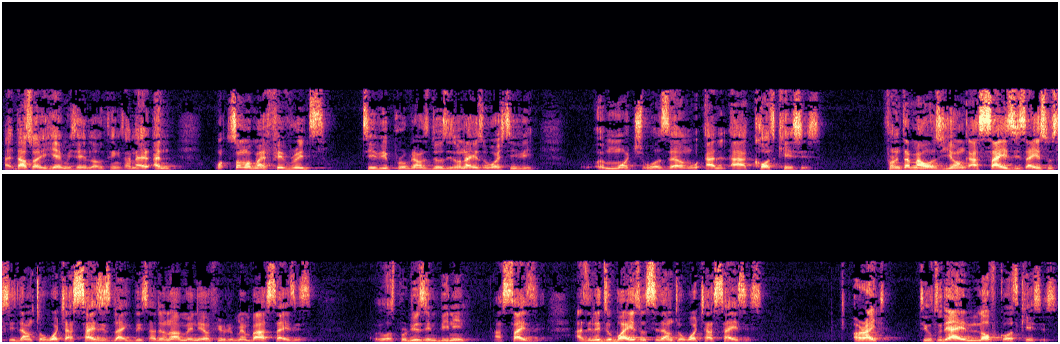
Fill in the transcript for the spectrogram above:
I, that's why you hear me say a lot of things. And I, and some of my favorite TV programs, those days when I used to watch TV uh, much, was um, uh, uh, court cases. From the time I was young, assizes, I used to sit down to watch assizes like this. I don't know how many of you remember assizes. It was produced in Benin. Assizes. As a little boy, I used to sit down to watch assizes. All right? Till today, I love court cases.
